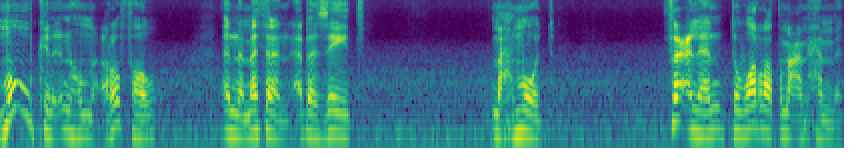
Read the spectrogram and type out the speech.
ممكن إنهم عرفوا إن مثلا أبا زيد محمود فعلا تورط مع محمد.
